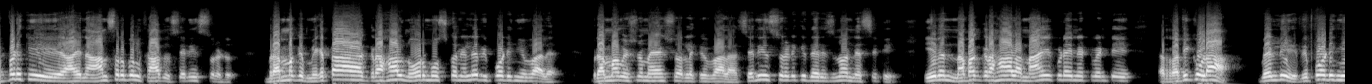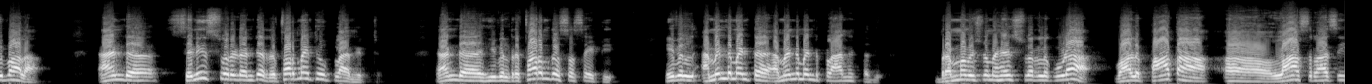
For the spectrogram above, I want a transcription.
ఎప్పటికీ ఆయన ఆన్సరబుల్ కాదు శనీశ్వరుడు. బ్రహ్మకి మిగతా గ్రహాలు నోరు మూసుకొని వెళ్ళి రిపోర్టింగ్ ఇవ్వాలి. బ్రహ్మ విష్ణు మహేశ్వరులకు ఇవ్వాలా? శనీశ్వరుడికి there is no necessity even నవగ్రహాల నాయకుడైనటువంటి రవి కూడా వెళ్ళి రిపోర్టింగ్ ఇవ్వాలా? అండ్ uh, శనీశ్వరుడు అంటే reformative planet and he will reform the society he will amendment amendment planet అది. బ్రహ్మ విష్ణు మహేశ్వరులు కూడా వాళ్ళు పాత లాస్ రాసి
